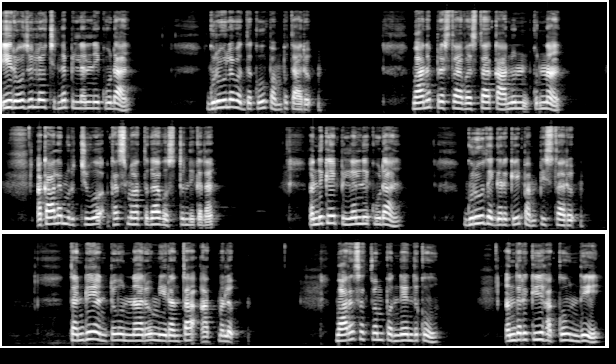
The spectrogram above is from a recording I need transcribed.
ఈ రోజుల్లో చిన్నపిల్లల్ని కూడా గురువుల వద్దకు పంపుతారు. వానప్రస్థ అవస్థ కానుకున్న అకాల మృత్యువు అకస్మాత్తుగా వస్తుంది కదా. అందుకే పిల్లల్ని కూడా గురువు దగ్గరికి పంపిస్తారు. తండ్రి అంటూ ఉన్నారు మీరంతా ఆత్మలు. వారసత్వం పొందేందుకు అందరికీ హక్కు ఉంది.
